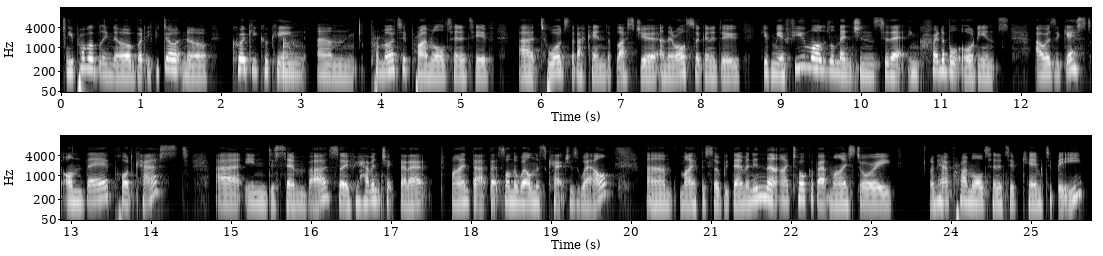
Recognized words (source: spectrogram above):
you probably know, but if you don't know, Quirky Cooking um, promoted Primal Alternative uh, towards the back end of last year, and they're also going to do give me a few more little mentions to their incredible audience. I was a guest on their podcast uh, in December, so if you haven't checked that out, find that. That's on the Wellness Couch as well. Um, my episode with them, and in that I talk about my story and how Primal Alternative came to be.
